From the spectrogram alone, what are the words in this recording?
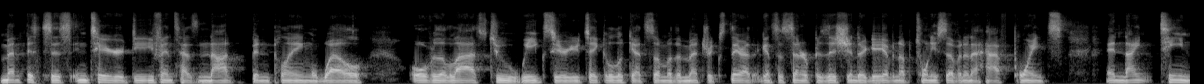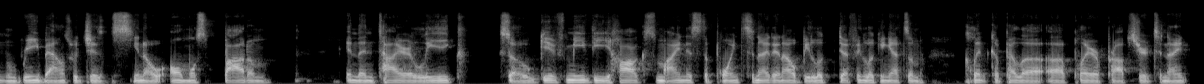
Memphis's interior defense has not been playing well over the last two weeks here. You take a look at some of the metrics there against the center position. They're giving up 27 and a half points and 19 rebounds, which is, you know, almost bottom in the entire league. So give me the Hawks minus the points tonight, and I'll be look definitely looking at some Clint Capela uh, player props here tonight.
